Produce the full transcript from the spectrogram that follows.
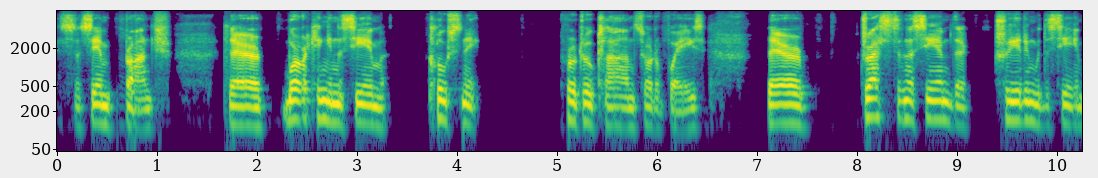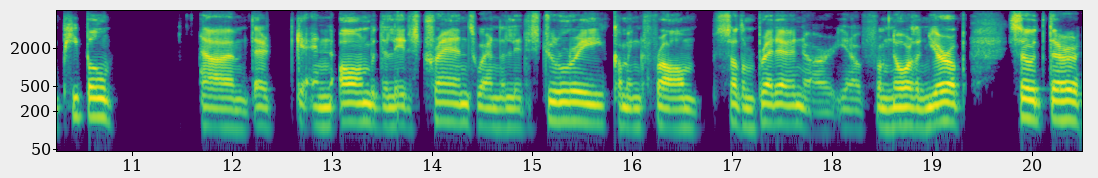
It's the same branch they're working in the same close knit proto clan sort of ways. They're dressed in the same. They're trading with the same people. Um, they're getting on with the latest trends, wearing the latest jewelry, coming from southern Britain or you know from northern Europe. So they're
